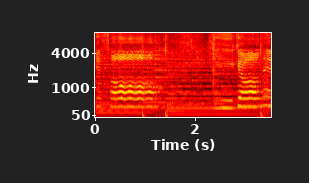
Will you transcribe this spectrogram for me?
바닥에서 이겨내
